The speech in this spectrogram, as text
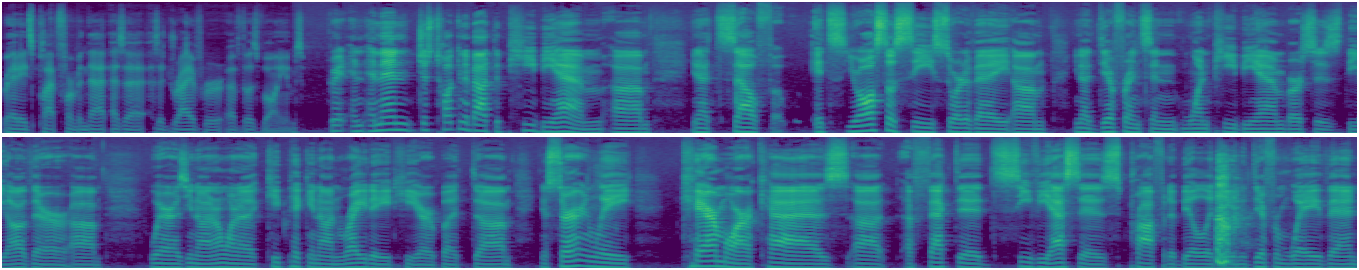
Rite Aid's platform and that as a as a driver of those volumes. Great, and and then just talking about the PBM, um, you know itself, it's you also see sort of a um, you know difference in one PBM versus the other. Um, whereas you know I don't want to keep picking on Rite Aid here, but um, you know certainly Caremark has uh, affected CVS's profitability in a different way than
